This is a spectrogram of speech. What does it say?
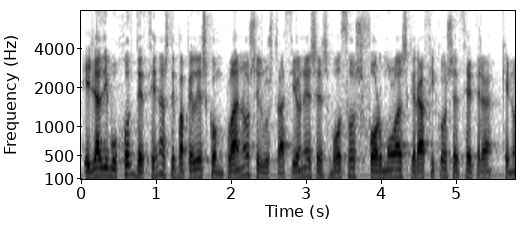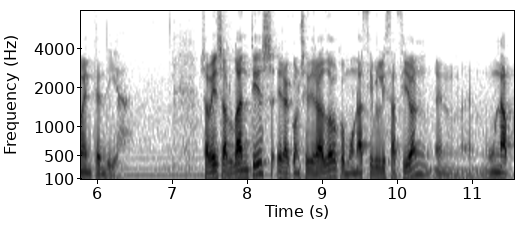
Ella dibujó decenas de papeles con planos, ilustraciones, esbozos, fórmulas, gráficos, etc., que no entendía. Sabéis, Atlantis era considerado como una civilización en, una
